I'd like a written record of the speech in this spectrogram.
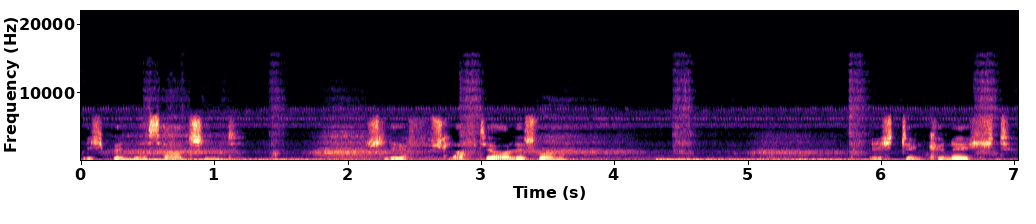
Ich bin der Sergeant. Schläf, schlaft ihr alle schon? Ich denke nicht.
